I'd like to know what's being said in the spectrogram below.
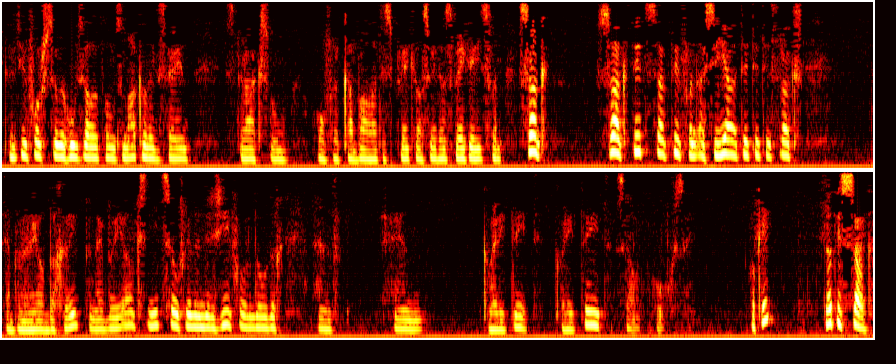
Kunt u voorstellen hoe zal het ons makkelijk zijn straks om over Kabbalah te spreken, als we dan spreken iets van zak, zak dit, zak dit, van Asiya, dit, dit is straks, hebben we wel begrepen, hebben we ook niet zoveel energie voor nodig en, en kwaliteit, kwaliteit zal hoog zijn. Oké? Dat is zak.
